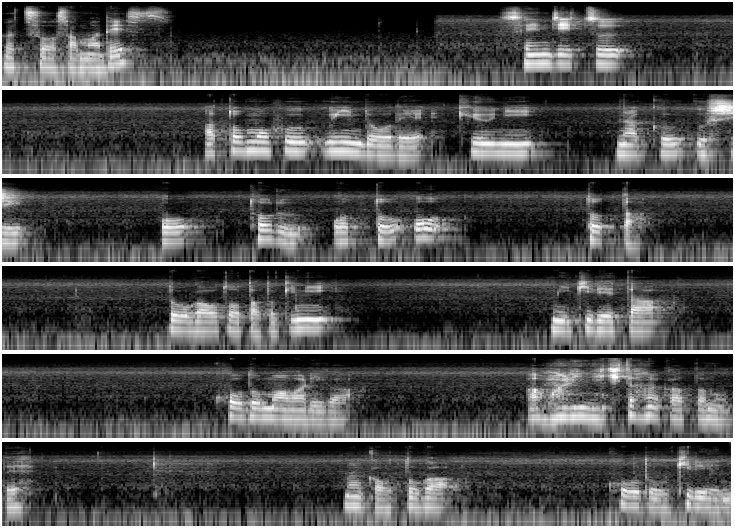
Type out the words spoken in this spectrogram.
ごちそうさまです。先日アトモフウィンドウで急に泣く牛を撮る夫を撮った動画を撮った時に見切れたコード周りがあまりに汚かったので なんか夫がコードをきれいに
